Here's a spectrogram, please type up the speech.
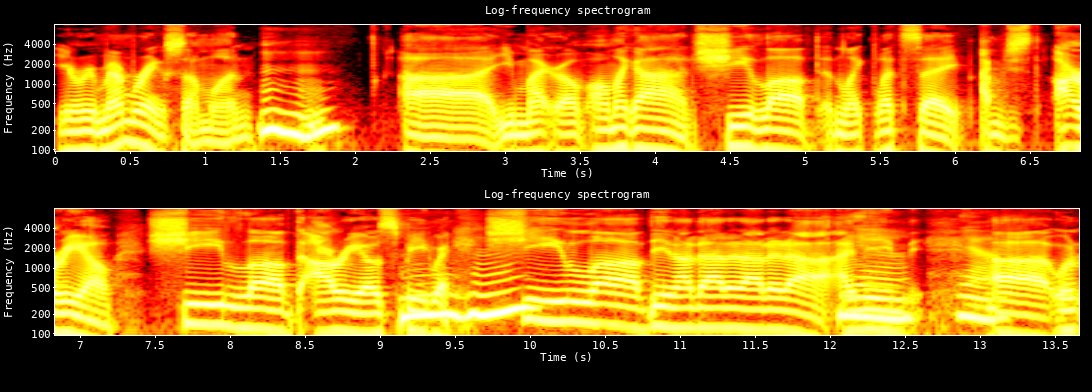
you're remembering someone, mm-hmm. Uh, you might go, oh my God, she loved, and like, let's say, I'm just Ario. She loved Ario Speedway. She loved, you know, da da da da da. I Yeah, mean, yeah. uh, when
